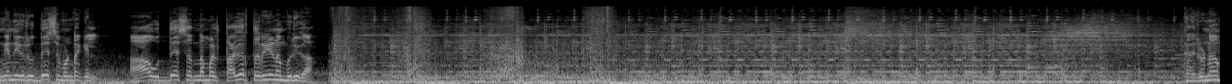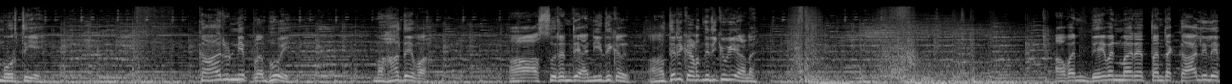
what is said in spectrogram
അങ്ങനെ ഒരു ഉദ്ദേശമുണ്ടെങ്കിൽ ആ ഉദ്ദേശം നമ്മൾ തകർത്തെറിയണം മുരുക. കരുണാമൂർത്തിയെ കാരുണ്യ പ്രഭുവെ മഹാദേവ ആ അസുരന്റെ അനീതികൾ അതിര് കടന്നിരിക്കുകയാണ്. അവൻ ദേവന്മാരെ തന്റെ കാലിലെ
